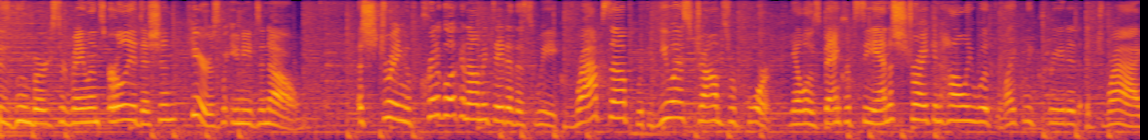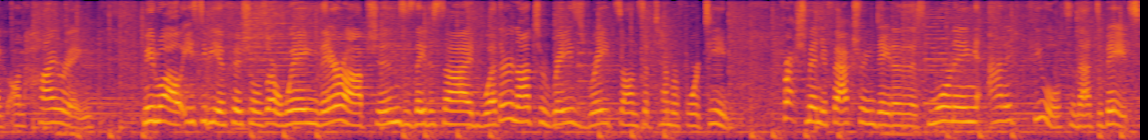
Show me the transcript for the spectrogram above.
Is Bloomberg Surveillance Early Edition. Here's what you need to know. A string of critical economic data this week wraps up with the U.S. jobs report. Yellow's bankruptcy and a strike in Hollywood likely created a drag on hiring. Meanwhile, ECB officials are weighing their options as they decide whether or not to raise rates on September 14th. Fresh manufacturing data this morning added fuel to that debate.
